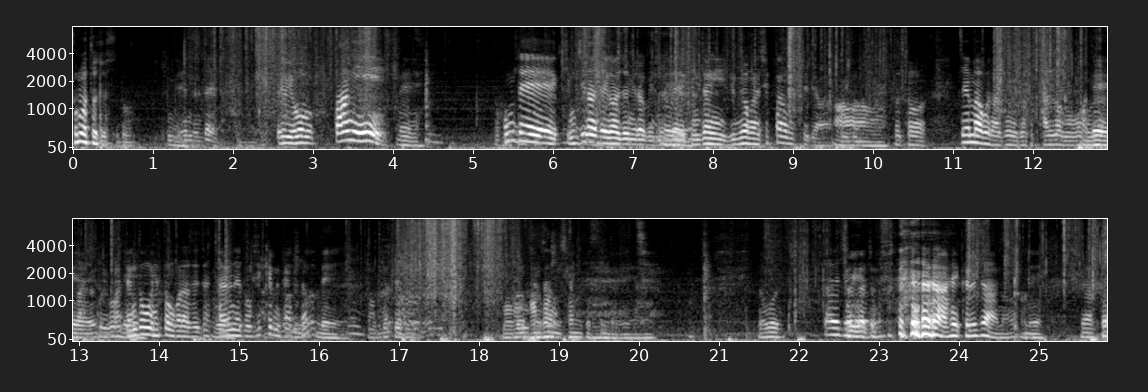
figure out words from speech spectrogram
토마토 주스도 준비했는데 그리고 요 빵이 네. 홍대 김진환 대가점이라고 있는데 네. 굉장히 유명한 식빵집이야. 아. 그래서 저 잼하고 나중에 넣어서 발라 먹어. 아, 네. 맛있고 이거 네. 냉동했던 거라서 이제 자연해동 시키면 되거든. 네. 어, 그렇게 해서 먹으면 감사합니다. 잘 먹겠습니다. 예. 너무 짜여진 저희가 거좀 아니 그러지 않아. 네. 그래갖고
